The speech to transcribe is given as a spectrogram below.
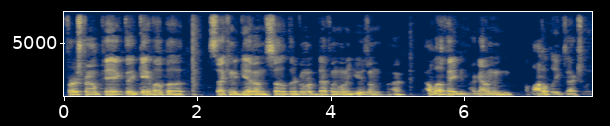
first round pick. They gave up a second to get him, so they're going to definitely want to use him. I, I love Hayden. I got him in a lot of leagues actually.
